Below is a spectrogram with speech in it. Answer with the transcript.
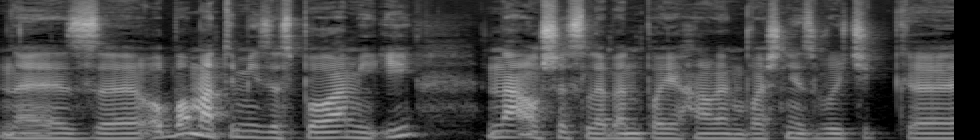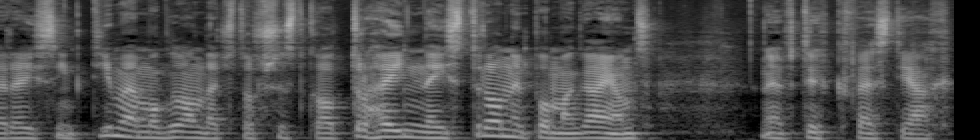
e, z oboma tymi zespołami i na Oszesleben pojechałem właśnie z Wójcik Racing Teamem oglądać to wszystko od trochę innej strony, pomagając w tych kwestiach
